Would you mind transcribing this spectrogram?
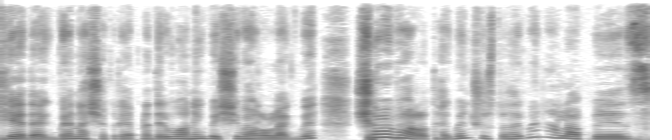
খেয়ে দেখবেন। আশা করি আপনাদেরও অনেক বেশি ভালো লাগবে। সবাই ভালো থাকবেন। Cuncu sebagai mana lapis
